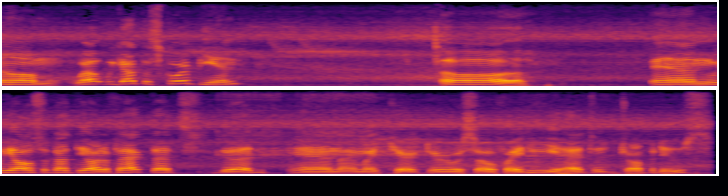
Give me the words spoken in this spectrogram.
um, well, we got the scorpion. Uh, and we also got the artifact. That's good. And my character was so afraid he had to drop a deuce.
